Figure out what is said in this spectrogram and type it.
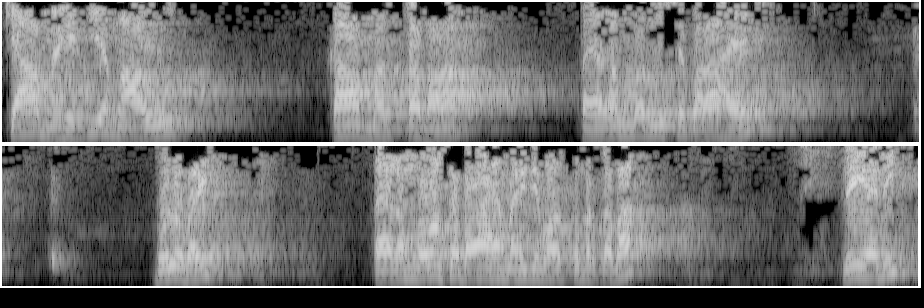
کیا مہدی معروف کا مرتبہ پیغمبروں سے بڑا ہے؟ بولو بھائی، پیغمبروں سے بڑا ہے مہدی موت کا مرتبہ؟ نہیں ہے نہیں؟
